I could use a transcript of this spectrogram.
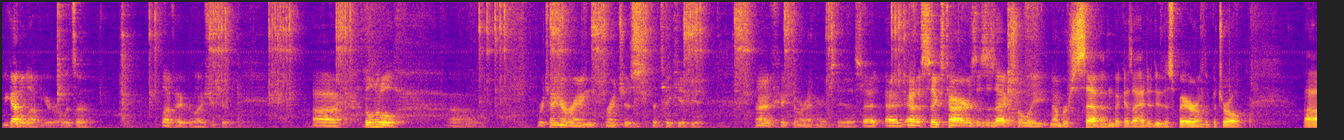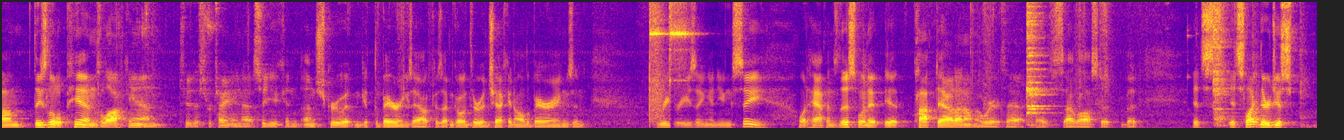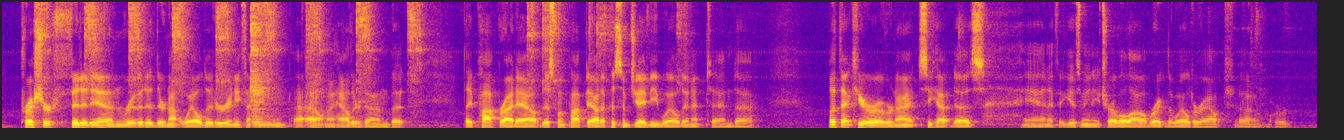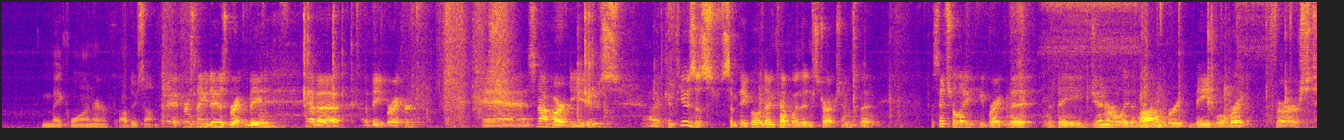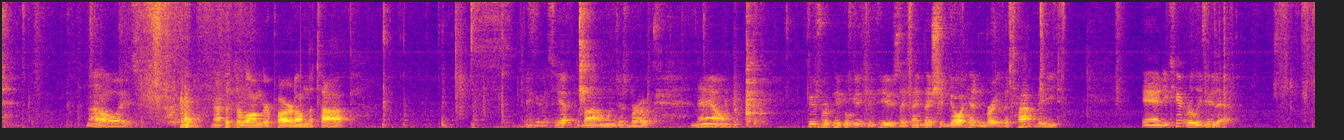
you gotta love Ural. It's a love-hate relationship. Uh, the little uh, retainer ring wrenches that they give you. I've kicked them around here and see this. Out, out out of six tires, this is actually number seven because I had to do the spare on the Patrol. Um, these little pins lock in to this retaining nut so you can unscrew it and get the bearings out because I'm going through and checking all the bearings and re-greasing and you can see what happens. This one, it, it popped out. I don't know where it's at. I've, I lost it, but it's, it's like they're just pressure fitted in, riveted. They're not welded or anything. I, I don't know how they're done, but they pop right out. This one popped out. I put some JB weld in it and uh, let that cure overnight, see how it does. And if it gives me any trouble, I'll break the welder out uh, or make one or I'll do something. Okay, first thing you do is break the bead. Have a, a bead breaker and it's not hard to use. Uh, confuses some people. It doesn't come with instructions, but essentially you break the, the bead. Generally the bottom bead will break first. Not always. And I put the longer part on the top. Goes, yep, the bottom one just broke. Now, here's where people get confused. They think they should go ahead and break the top bead, and you can't really do that.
